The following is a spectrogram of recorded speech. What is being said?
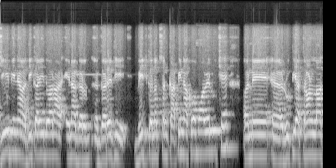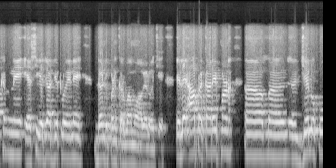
જીબીના અધિકારી દ્વારા એના ઘર, ઘરેથી વીજ કનેક્શન કાપી નાખવામાં આવેલું છે અને રૂપિયા ત્રણ લાખ ને એસી હજાર જેટલો એને દંડ પણ કરવામાં આવેલો છે. એટલે આ પ્રકારે પણ જે લોકો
